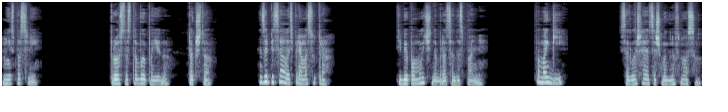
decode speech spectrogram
Не спасли. Просто с тобой поеду. Так что? Записалась прямо с утра. Тебе помочь добраться до спальни? Помоги. Соглашается, шмыгнув носом.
